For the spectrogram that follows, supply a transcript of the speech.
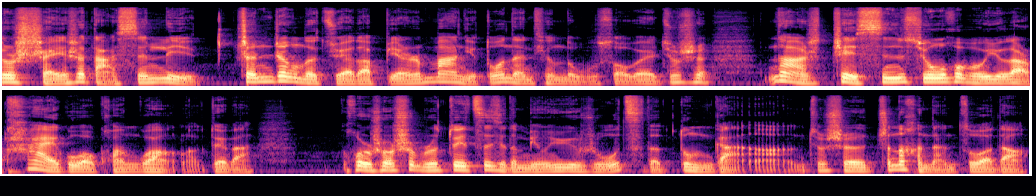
就是谁是打心里真正的觉得别人骂你多难听都无所谓，就是那这心胸会不会有点太过宽广了，对吧？或者说是不是对自己的名誉如此的钝感啊？就是真的很难做到，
